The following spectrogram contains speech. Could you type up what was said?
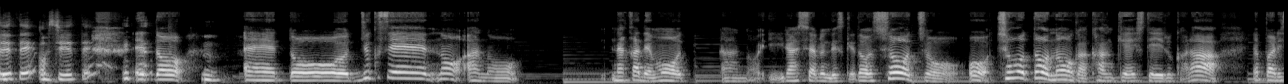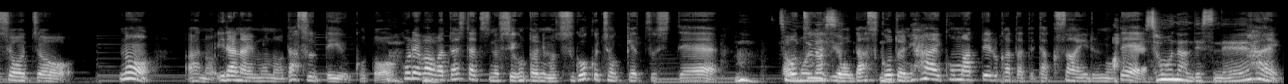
えて、教えて。えっと、うん、えっと、熟成の、あの、中でも、あの、いらっしゃるんですけど、小腸を、腸と脳が関係しているから、やっぱり小腸の、あの、いらないものを出すっていうこと。これは私たちの仕事にもすごく直結して、うん、お通じを出すことに、うん、はい、困っている方ってたくさんいるので。そうなんですね。はい、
